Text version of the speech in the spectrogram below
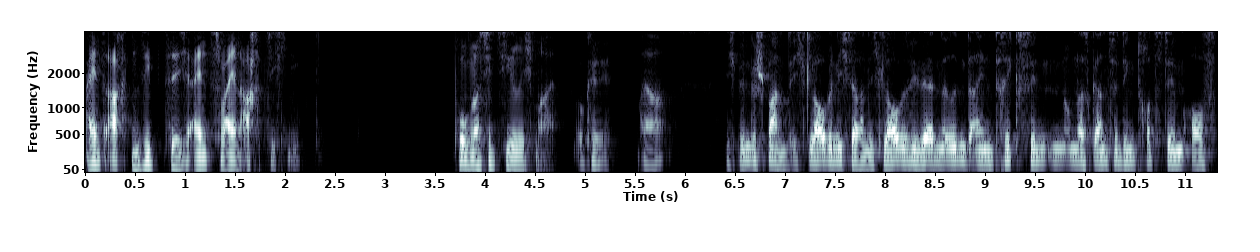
1,78, 1,82 liegt. Prognostiziere ich mal. Okay. Ja. Ich bin gespannt. Ich glaube nicht daran. Ich glaube, sie werden irgendeinen Trick finden, um das ganze Ding trotzdem auf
